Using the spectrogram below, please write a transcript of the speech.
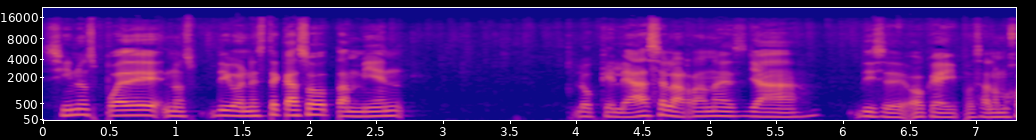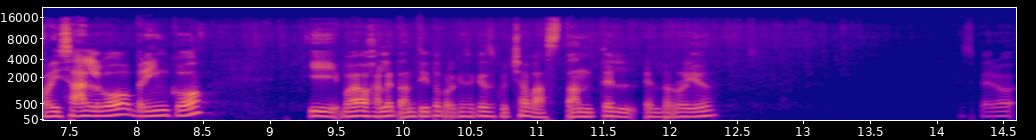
sí nos puede, nos, digo, en este caso también lo que le hace la rana es ya, dice, ok, pues a lo mejor y salgo, brinco, y voy a bajarle tantito porque sé que se escucha bastante el, el ruido. Espero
